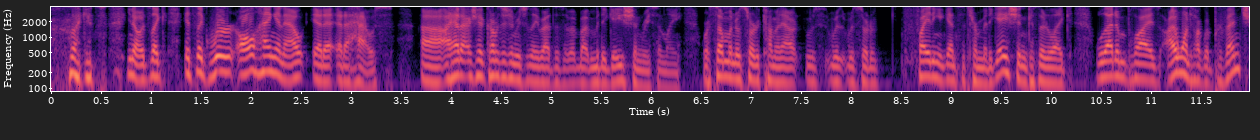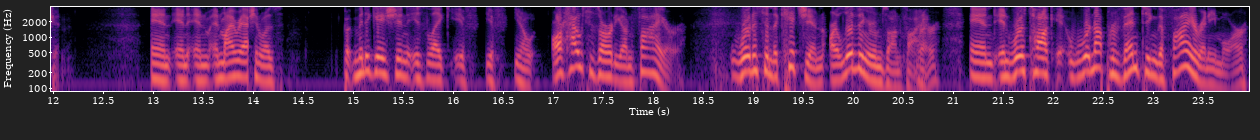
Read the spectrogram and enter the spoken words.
like it's you know it's like it's like we're all hanging out at a, at a house. Uh, I had actually had a conversation recently about this about mitigation recently, where someone was sort of coming out was was, was sort of fighting against the term mitigation because they're like, well, that implies I want to talk about prevention, and and and, and my reaction was, but mitigation is like if if you know our house is already on fire we're just in the kitchen, our living room's on fire, right. and and we're talking. We're not preventing the fire anymore.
